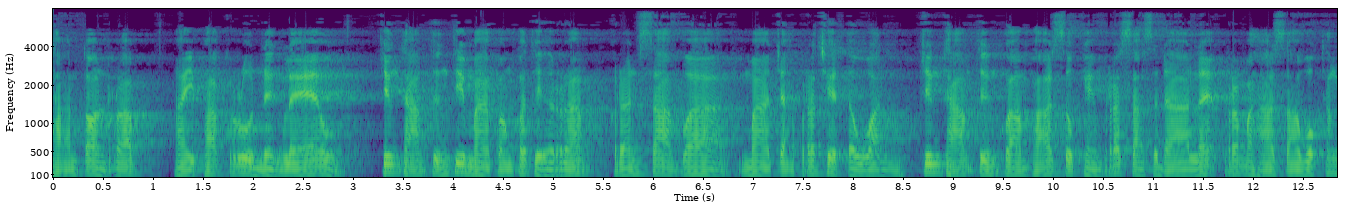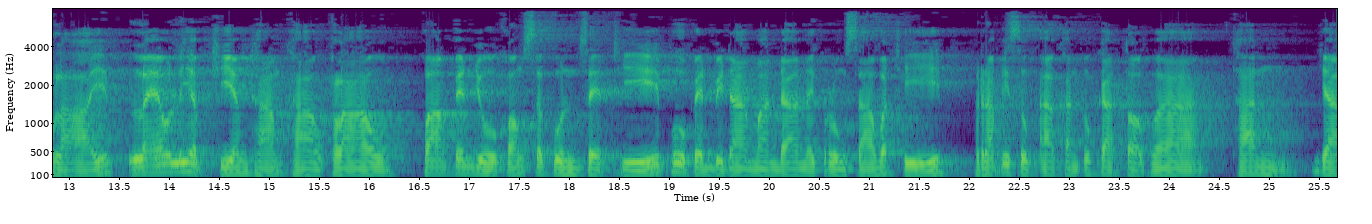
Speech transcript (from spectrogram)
ฐานต้อนรับ ให้พักรุ่นหนึ่งแล้ว จึงถามถึงที่มาของพระเถระครั้นทราบว่ามาจากพระเชตวัน จึงถามถึงความผาสุกแห่งพระศาสดาและพระมหาสาวกทั้งหลาย แล้วเรียบเคียงถามข่าวคราว ความเป็นอยู่ของสกุลเศรษฐี ผู้เป็นบิดามารดาในกรุงสาวัตถีพระภิกษุอาคันตุกะตอบว่า ท่านอย่า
